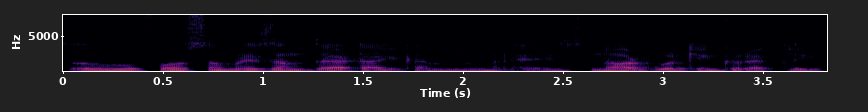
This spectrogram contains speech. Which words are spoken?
So for some reason that icon is not working correctly.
